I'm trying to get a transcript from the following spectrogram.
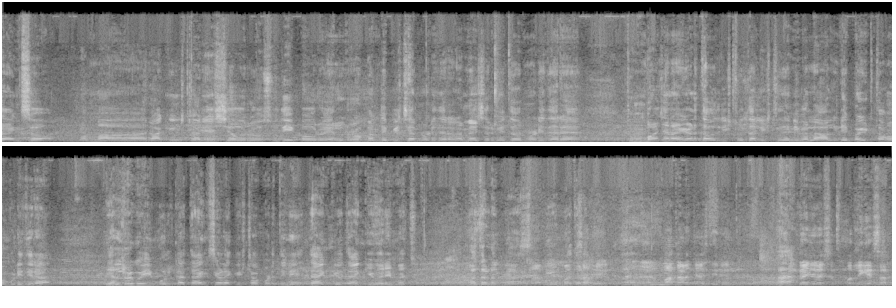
ಥ್ಯಾಂಕ್ಸು ನಮ್ಮ ರಾಕಿಂಗ್ ಸ್ಟಾರ್ ಯಶ್ ಅವರು ಸುದೀಪ್ ಅವರು ಎಲ್ಲರೂ ಬಂದು ಪಿಕ್ಚರ್ ನೋಡಿದ್ದಾರೆ. ರಮೇಶ್ ಅರವಿಂದ್ ಅವ್ರು ನೋಡಿದ್ದಾರೆ. ತುಂಬ ಜನ ಹೇಳ್ತಾ ಹೋದ್ರು ಇಷ್ಟೊತ್ತಲ್ಲಿ ಇಷ್ಟಿದೆ ನೀವೆಲ್ಲ ಆಲ್ರೆಡಿ ಬೈಟ್ ತೊಗೊಂಡ್ಬಿಟ್ಟಿದ್ದೀರಾ? ಎಲ್ರಿಗೂ ಈ ಮೂಲಕ ಥ್ಯಾಂಕ್ಸ್ ಹೇಳೋಕ್ಕೆ ಇಷ್ಟಪಡ್ತೀನಿ. Thank you thank you very much ಮಾತಾಡಮ್ಮ ನೀವು ಮಾತಾಡಿ ಮಾತಾಡೋ ಜಾಸ್ತಿ ಮೊದಲಿಗೆ ಸರ್.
